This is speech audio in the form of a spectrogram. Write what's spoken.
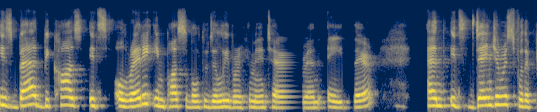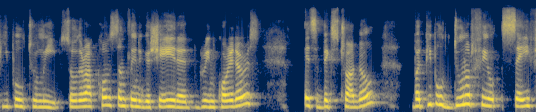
is bad because it's already impossible to deliver humanitarian aid there. And it's dangerous for the people to leave. So there are constantly negotiated green corridors. It's a big struggle, but people do not feel safe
